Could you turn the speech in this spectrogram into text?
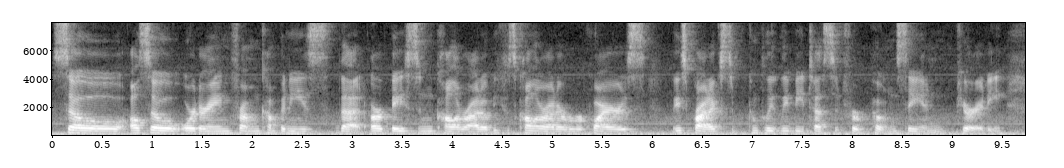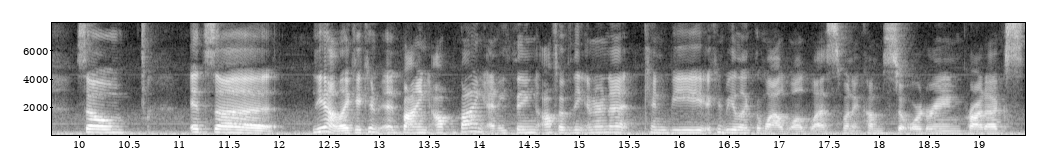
So, also ordering from companies that are based in Colorado because Colorado requires these products to completely be tested for potency and purity. So, it's uh yeah, like it can buying buying anything off of the internet can be it can be like the wild wild west when it comes to ordering products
